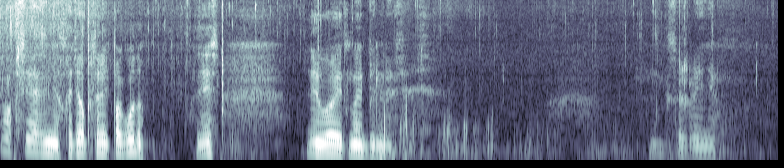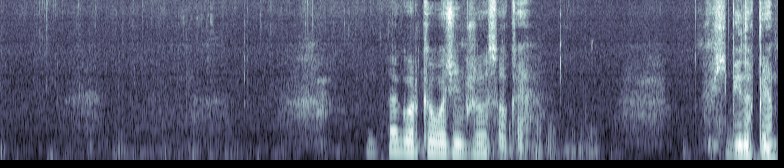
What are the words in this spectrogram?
О, связи нет. Хотел посмотреть погоду. Здесь не ловит мобильная связь. К сожалению. Эта горка очень уже высокая. В хибинах прям.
